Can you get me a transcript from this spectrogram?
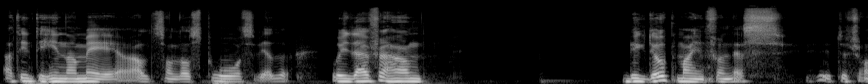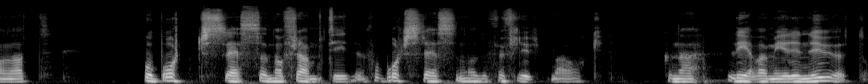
att inte hinna med allt som lades på och så vidare. Och det är därför han byggde upp mindfulness utifrån att få bort stressen av framtiden, få bort stressen av det förflutna och kunna leva mer i nuet då,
